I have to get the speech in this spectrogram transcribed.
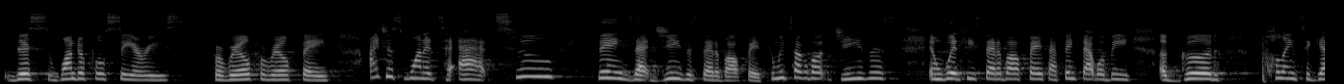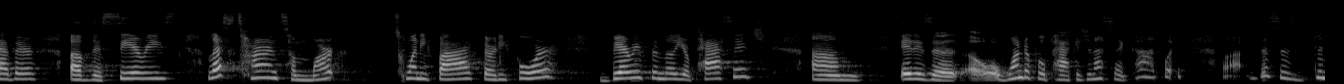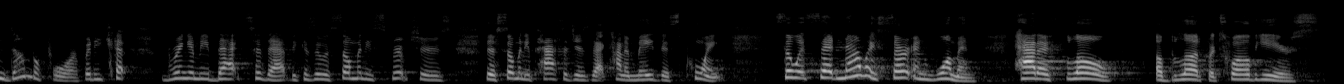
this wonderful series, For Real, For Real Faith, I just wanted to add two things that Jesus said about faith. Can we talk about Jesus and what he said about faith? I think that would be a good pulling together of this series. Let's turn to Mark 25 34. Very familiar passage. Um, it is a, a, wonderful package. And I said, God, what? Uh, this has been done before. But he kept bringing me back to that because there were so many scriptures, there's so many passages that kind of made this point. So it said, Now a certain woman had a flow of blood for 12 years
